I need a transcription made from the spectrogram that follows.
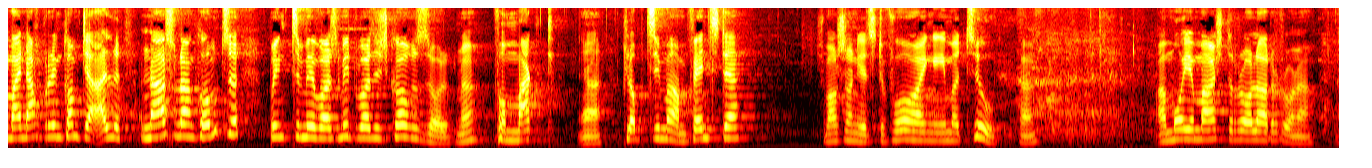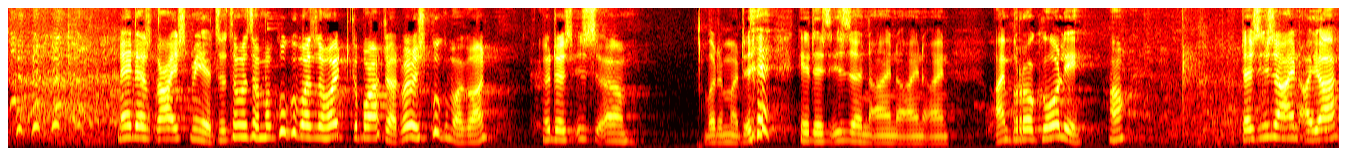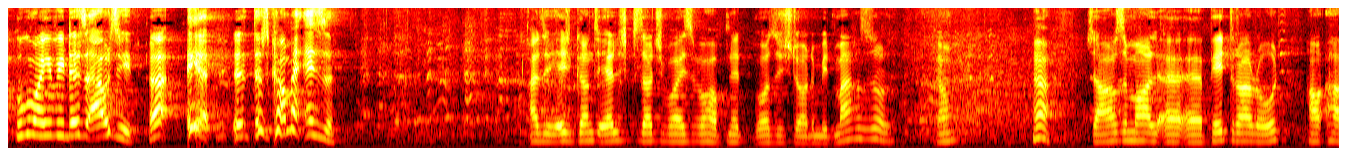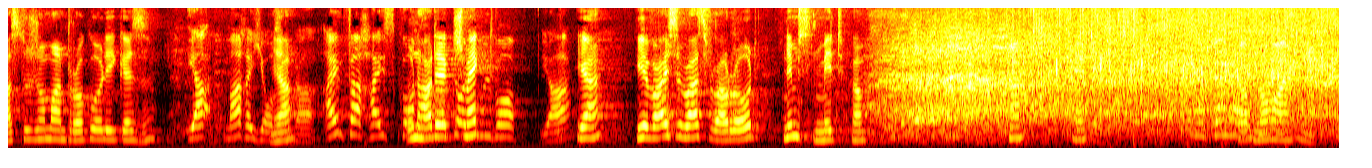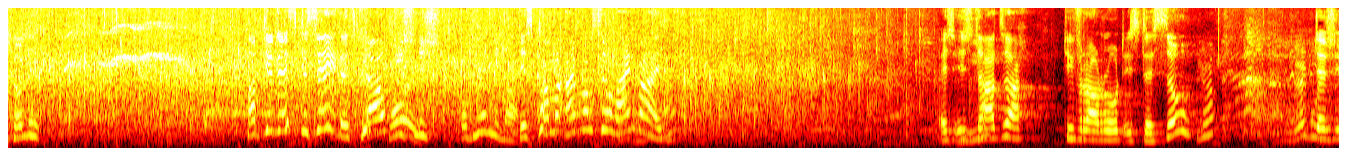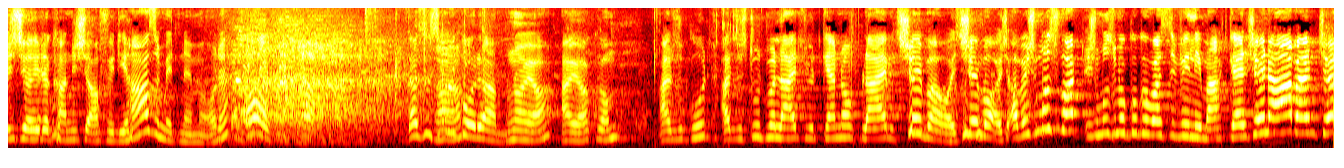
Meine Nachbarin kommt ja alle, nachschlagen kommt sie, bringt sie mir was mit, was ich kochen soll, ne? Vom Markt, ja. Kloppt sie mir am Fenster. Ich mach schon jetzt die Vorhänge immer zu, ja. Am Morgen mach ich die Rollade runter. Nee, das reicht mir jetzt. Jetzt müssen wir mal gucken, was er heute gebracht hat. Warte, ich gucke mal gerade. Ja, das ist, ähm, warte mal, hier, das ist ein, ein, ein, ein, ein Brokkoli. Ha? Das ist ein, ah ja, guck mal hier, wie das aussieht. Ja, hier, das, kann man essen. Also ich, ganz ehrlich gesagt, ich weiß überhaupt nicht, was ich da damit machen soll. Ja, ja sagen Sie mal, äh, äh, Petra Roth, ha, hast du schon mal einen Brokkoli gegessen? Ja, mache ich auch Ja? sogar. Einfach heiß kochen. Und hat er geschmeckt? drüber. Ja. Ja, hier weißt du was, Frau Roth, nimmst ihn mit, komm. Ja, ja. Ich hab noch einen. Soll ich? Habt ihr das gesehen? Das glaube ich nicht. Probieren Sie mal. Das kann man einfach so reinweisen. Es ist Tatsache, die Frau Roth ist das so. Ja. Gut. Das ist ja, da kann ich auch für die Hase mitnehmen, oder? Oh. Das ist Ja. Öko dann. Naja, ah ja, komm. Also gut, also es tut mir leid, ich würde gerne noch bleiben. Schön bei euch, schön bei euch. Aber ich muss fort, ich muss mal gucken, was die Willi macht, gell? Schönen Abend, tschüss.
